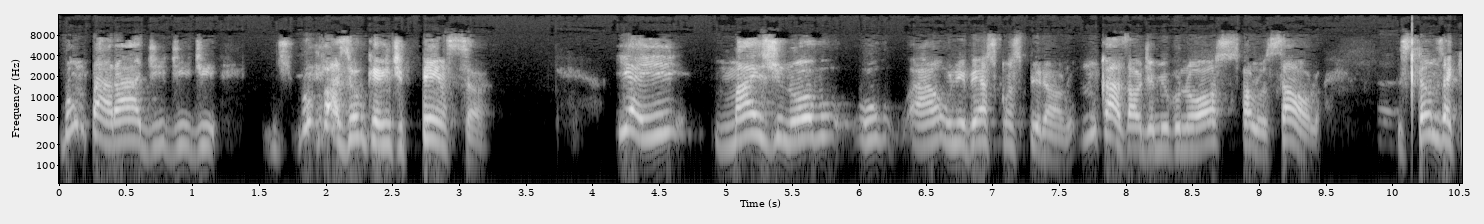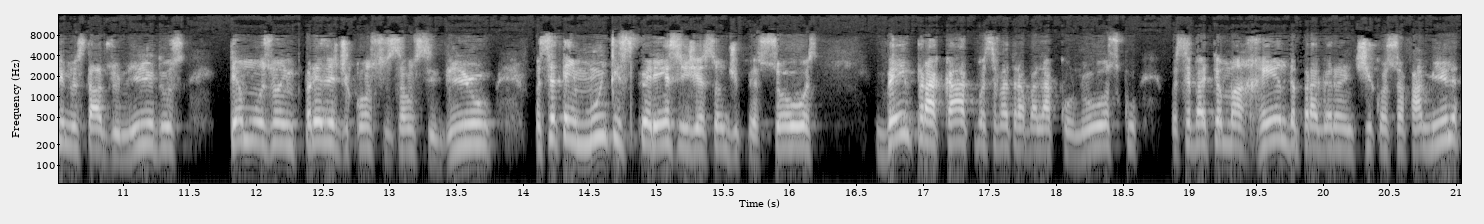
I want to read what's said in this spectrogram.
vamos parar de, de, de, de vamos fazer o que a gente pensa. E aí, mais de novo, o a universo conspirando. Um casal de amigo nossos falou: Saulo, estamos aqui nos Estados Unidos, temos uma empresa de construção civil, você tem muita experiência em gestão de pessoas, vem para cá que você vai trabalhar conosco, você vai ter uma renda para garantir com a sua família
